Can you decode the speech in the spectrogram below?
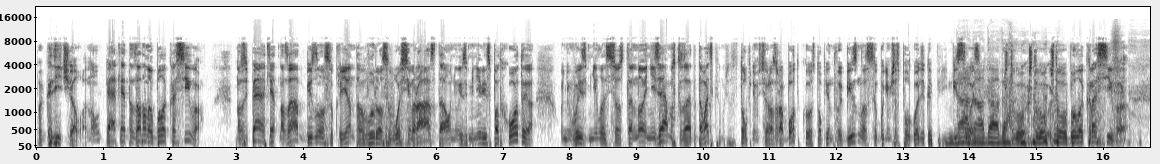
погоди, чел, ну, пять лет назад оно было красиво. Но за 5 лет назад бизнес у клиента вырос в 8 раз, да, у него изменились подходы, у него изменилось все остальное. Нельзя ему сказать, да давайте-ка мы сейчас стопнем всю разработку, стопнем твой бизнес и будем сейчас полгодика переписывать, да, да, да, чтобы, чтобы, чтобы было красиво.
